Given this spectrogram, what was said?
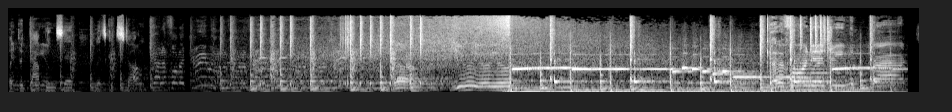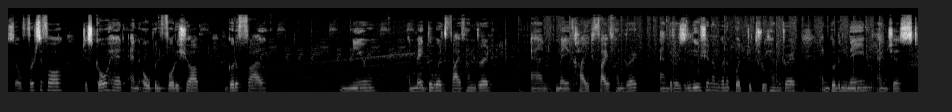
But with that being said, let's get started. You, you, you. First of all, just go ahead and open Photoshop, go to file, new and make the width 500 and make height 500 and the resolution I'm gonna put to 300 and go to name and just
